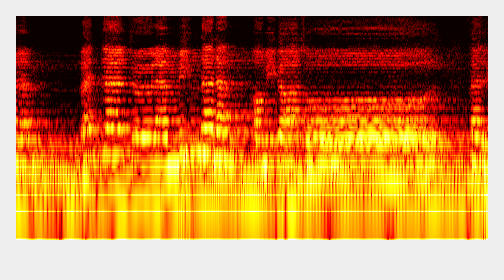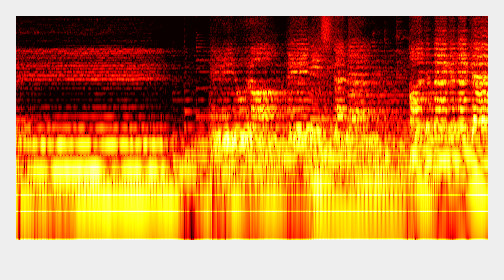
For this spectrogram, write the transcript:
Istenem, vedd el tőlem mindenem, amíg átol felé. Én Uram, én Istenem, add meg nekem,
